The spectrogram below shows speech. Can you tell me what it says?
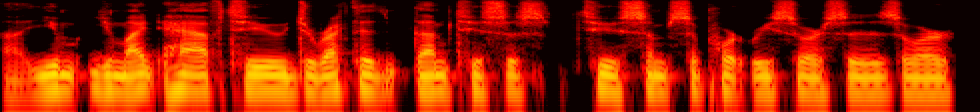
Uh, you you might have to direct them to to some support resources or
